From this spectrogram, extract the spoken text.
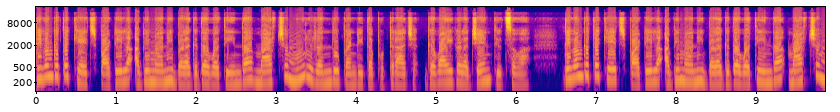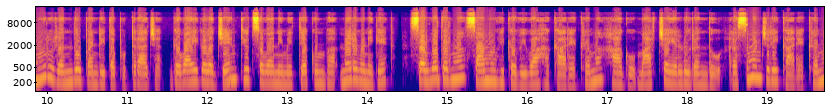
ದಿವಂಗತ ಕೆಎಚ್ ಪಾಟೀಲ ಅಭಿಮಾನಿ ಬಳಗದ ವತಿಯಿಂದ ಮಾರ್ಚ್ ಮೂರರಂದು ಪಂಡಿತ ಪುಟ್ಟರಾಜ ಗವಾಯಿಗಳ ಜಯಂತ್ಯುತ್ಸವ. ದಿವಂಗತ ಕೆಎಚ್ ಪಾಟೀಲ ಅಭಿಮಾನಿ ಬಳಗದ ವತಿಯಿಂದ ಮಾರ್ಚ್ ಮೂರರಂದು ಪಂಡಿತ ಪುಟ್ಟರಾಜ ಗವಾಯಿಗಳ ಜಯಂತ್ಯುತ್ಸವ ನಿಮಿತ್ತ ಕುಂಭ ಮೆರವಣಿಗೆ, ಸರ್ವಧರ್ಮ ಸಾಮೂಹಿಕ ವಿವಾಹ ಕಾರ್ಯಕ್ರಮ ಹಾಗೂ ಮಾರ್ಚ್ ಎರಡರಂದು ರಸಮಂಜರಿ ಕಾರ್ಯಕ್ರಮ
